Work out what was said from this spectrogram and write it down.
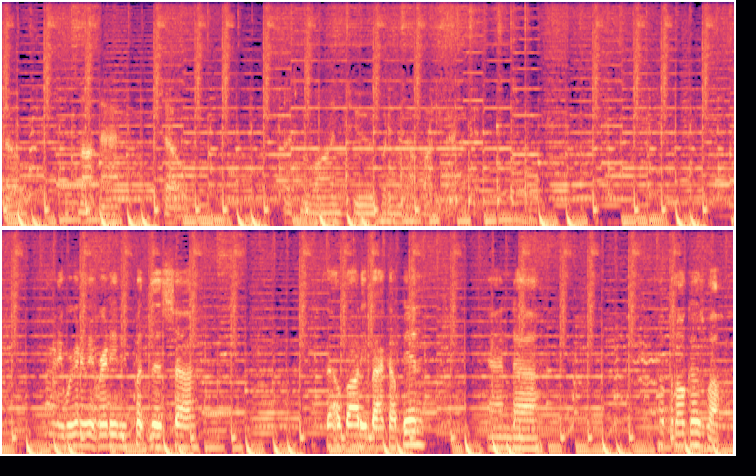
so it's not that. So let's move on to putting the valve body back in. Alrighty, we're gonna get ready to put this uh, valve body back up in, and uh, hope it all goes well.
